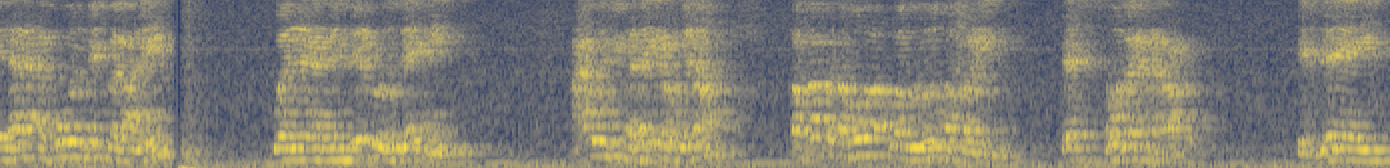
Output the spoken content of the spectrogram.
إن أنا أكون مثل عليه وإن من بره الذاتي عاوز يبقى زي ربنا فسقط هو وجنود آخرين. بس هو ده إحنا نعرفه. إزاي؟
